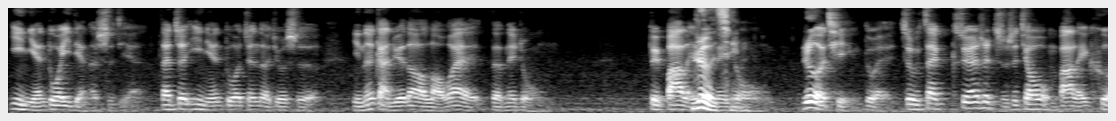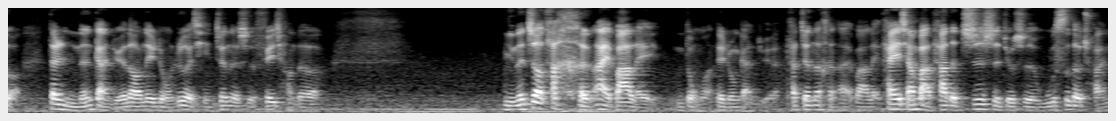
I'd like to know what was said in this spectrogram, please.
一年多一点的时间，但这一年多真的就是你能感觉到老外的那种对芭蕾的那种热情，对，就在虽然是只是教我们芭蕾课，但是你能感觉到那种热情真的是非常的。你能知道他很爱芭蕾，你懂吗？那种感觉，他真的很爱芭蕾，他也想把他的知识就是无私的传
